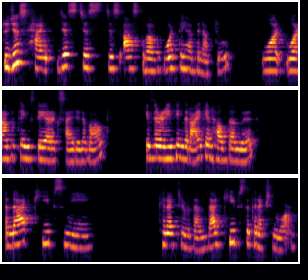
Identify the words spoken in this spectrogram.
to just hang just just just ask about what they have been up to, what what are the things they are excited about, if there anything that I can help them with. And that keeps me connected with them. That keeps the connection warm.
